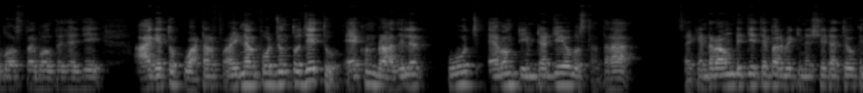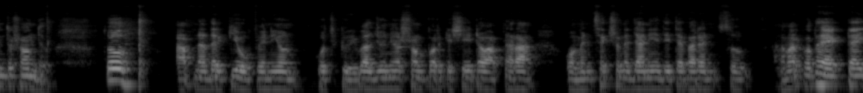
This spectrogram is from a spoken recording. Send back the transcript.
অবস্থায় বলতে চাই যে আগে তো কোয়ার্টার ফাইনাল পর্যন্ত যেত, এখন ব্রাজিলের কোচ এবং টিমটার যে অবস্থা, তারা সেকেন্ড রাউন্ডে যেতে পারবে কিনা সেটাতেও কিন্তু সন্দেহ। তো, আপনাদের কি ওপিনিয়ন কোচ টুরিবাল জুনিয়র সম্পর্কে সেটাও আপনারা কমেন্ট সেকশনে জানিয়ে দিতে পারেন। সো আমার কথা একটাই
